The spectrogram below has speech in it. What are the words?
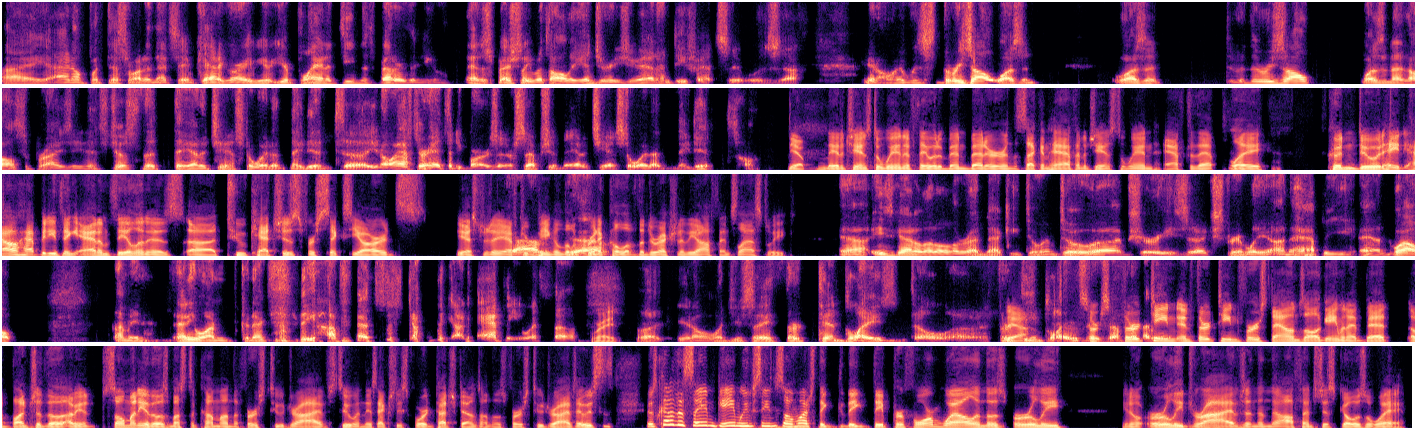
I I don't put this one in that same category. You're, you're playing a team that's better than you, and especially with all the injuries you had on defense, it was uh, you know it was the result wasn't wasn't the result wasn't at all surprising. It's just that they had a chance to win it. And they didn't. Uh, you know, after Anthony Barr's interception, they had a chance to win it, and they didn't. So. yeah, they had a chance to win if they would have been better in the second half, and a chance to win after that play. Couldn't do it. Hey, how happy do you think Adam Thielen is? Uh, two catches for six yards yesterday after yeah, being a little yeah. critical of the direction of the offense last week. Yeah, he's got a little rednecky to him too. Uh, I'm sure he's extremely unhappy. And well, I mean, anyone connected to the offense is going to be unhappy with. Uh, right. But you know, what'd you say? Thir- Ten plays until uh, thirteen yeah. plays or something. Thirteen I mean, and thirteen first downs all game, and I bet a bunch of those. I mean, so many of those must have come on the first two drives too, when they actually scored touchdowns on those first two drives. It was it was kind of the same game we've seen so mm-hmm. much. They they they perform well in those early, you know, early drives, and then the offense just goes away.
